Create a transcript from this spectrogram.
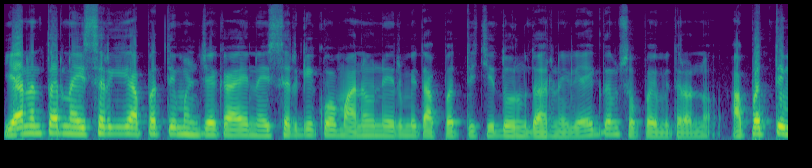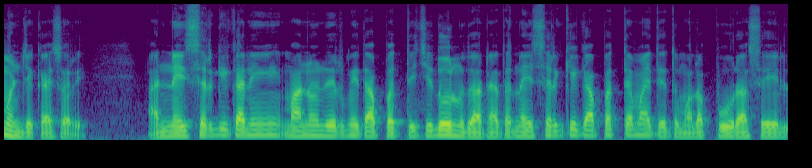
यानंतर नैसर्गिक आपत्ती म्हणजे काय? नैसर्गिक व मानवनिर्मित आपत्तीची दोन उदाहरणे लिहा. एकदम सोपं आहे मित्रांनो. आपत्ती म्हणजे काय? सॉरी आणि नैसर्गिक आणि मानवनिर्मित आपत्तीची दोन उदाहरणे. आता नैसर्गिक आपत्त्या माहिती आहे तुम्हाला. पूर असेल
